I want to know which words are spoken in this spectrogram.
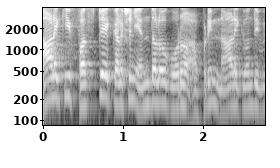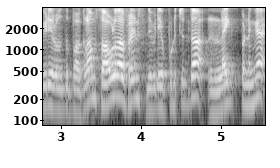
நாளைக்கு ஃபர்ஸ்ட் டே கலெக்ஷன் எந்த அளவுக்கு வரும் அப்படின்னு நாளைக்கு வந்து வீடியோவில் வந்து பார்க்கலாம். ஸோ அவ்வளோதான் ஃப்ரெண்ட்ஸ் இந்த வீடியோ பிடிச்சிருந்தா லைக் பண்ணுங்கள்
